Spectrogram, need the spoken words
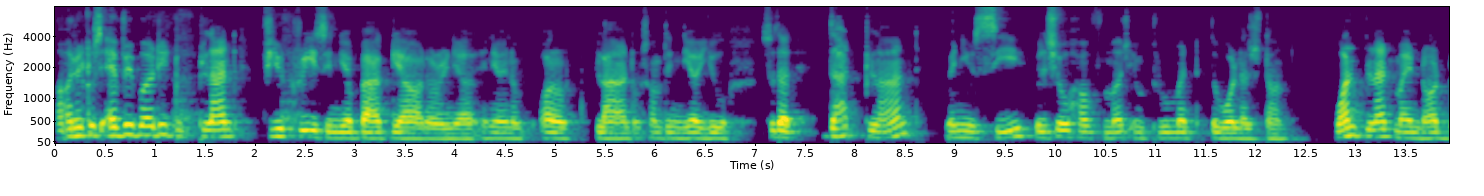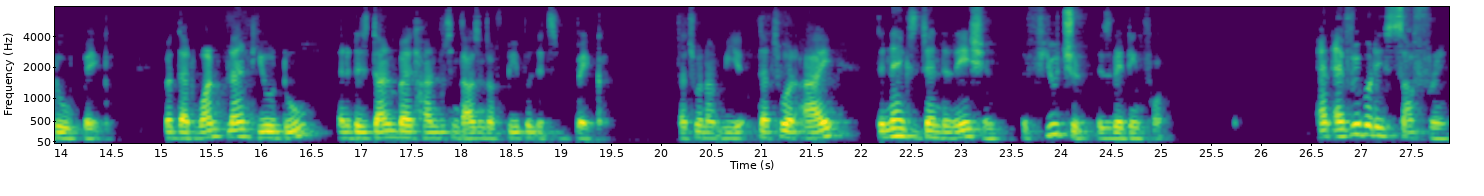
I request everybody to plant few trees in your backyard or in your in your in a, or plant or something near you, so that that plant when you see will show how much improvement the world has done. One plant might not do big, but that one plant you do and it is done by hundreds and thousands of people, it's big. That's what I'm, we, that's what I, the next generation, the future is waiting for. And everybody is suffering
